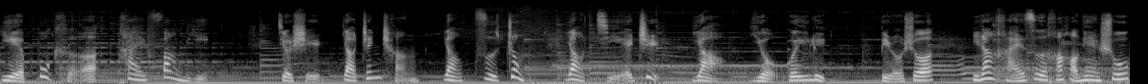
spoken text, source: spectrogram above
也不可太放逸，就是要真诚、要自重、要节制、要有规律。比如说，你让孩子好好念书，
